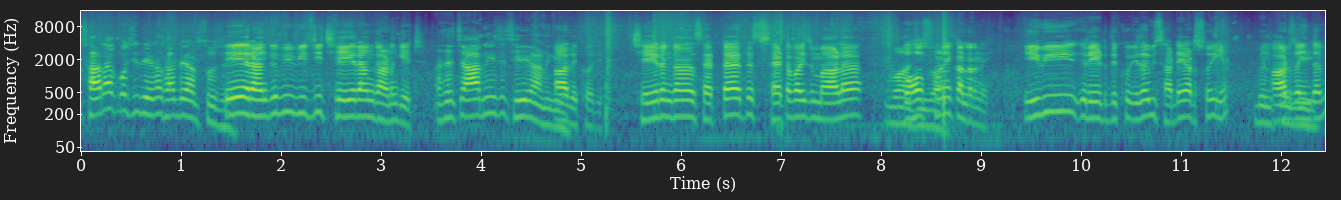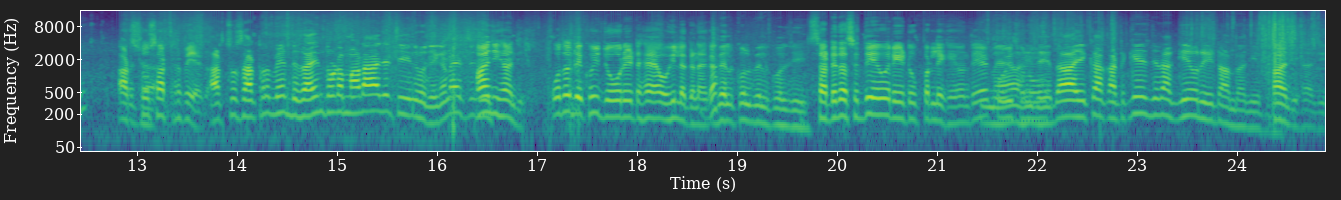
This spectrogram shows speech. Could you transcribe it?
ਸਾਰਾ ਕੁਝ ਦੇਣਾ 850 ਚ। ਤੇ ਰੰਗ ਵੀ ਵੀਰ ਜੀ 6 ਰੰਗ ਆਣਗੇ ਇਹ 'ਚ। ਅੱਛਾ ਚਾਰ ਨਹੀਂ ਚ 6 ਆਣਗੇ। ਆ ਦੇਖੋ ਜੀ। 6 ਰੰਗਾਂ ਦਾ ਸੈੱਟ ਹੈ ਤੇ ਸੈੱਟ ਵਾਈਜ਼ ਮਾਲ ਹੈ। ਬਹੁਤ ਸੋਹਣੇ ਕਲਰ ਨੇ। ਇਹ ਵੀ ਰੇਟ ਦੇਖੋ ਇਹਦਾ ਵੀ 850 ਹੀ ਹੈ। ਆਰ ਡਿਜ਼ਾਈਨ ਦਾ ਵੀ। 860 ਰੁਪਏ ਹੈਗਾ। 860 ਰੁਪਏ ਡਿਜ਼ਾਈਨ ਥੋੜਾ ਮਾੜਾ ਜਿਹਾ ਚੇਂਜ ਹੋ ਜਾਏਗਾ ਨਾ ਇਸ। ਹਾਂਜੀ ਹਾਂਜੀ। ਉਹ ਤਾਂ ਦੇਖੋ ਜੀ ਜੋ ਰੇਟ ਹੈ ਉਹੀ ਲੱਗਣਾ ਹੈਗਾ। ਬਿਲਕੁਲ ਬਿਲਕੁਲ ਜੀ। ਸਾਡੇ ਤਾਂ ਸਿੱਧੇ ਉਹ ਰੇਟ ਉੱਪਰ ਲਿਖੇ ਹੁੰਦੇ ਆ ਕੋਈ ਉਹੀ ਦੇਖਦਾ ਏਕਾ ਕੱਟ ਕੇ ਜਿਹੜਾ ਅੱਗੇ ਉਹ ਰੇਟ ਆਂਦਾ ਜੀ। ਹਾਂਜੀ ਹਾਂਜੀ।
